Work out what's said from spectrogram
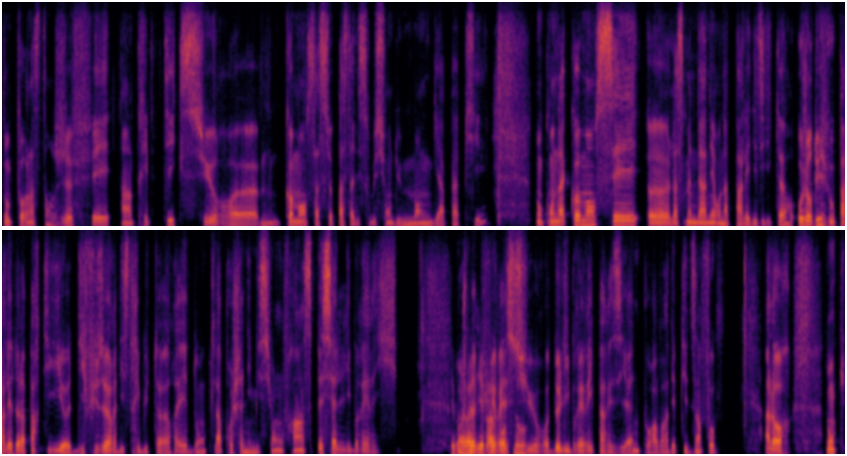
Donc pour l'instant, je fais un triptyque sur euh, comment ça se passe la distribution du manga papier. Donc on a commencé euh, la semaine dernière, on a parlé des éditeurs. Aujourd'hui, je vais vous parler de la partie diffuseur et distributeur. Et donc la prochaine émission, on fera un spécial librairie. Eh ben, je m'appuierai sur deux librairies parisiennes pour avoir des petites infos. Alors, donc,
